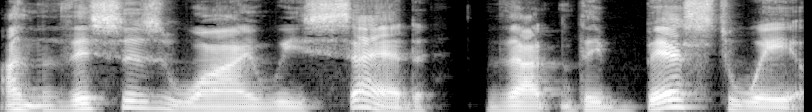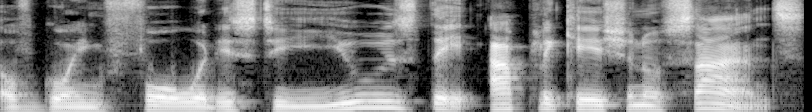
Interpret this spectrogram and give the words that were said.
And this is why we said that the best way of going forward is to use the application of science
